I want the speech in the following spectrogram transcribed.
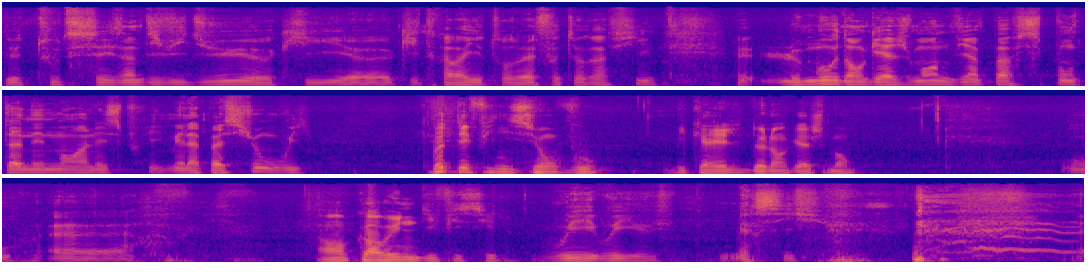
de tous ces individus euh, qui, euh, qui, travaillent autour de la photographie. Euh, le mot d'engagement ne vient pas spontanément à l'esprit, mais la passion, oui. Votre définition, vous, Michael, de l'engagement? Encore une difficile. Oui, oui, merci.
